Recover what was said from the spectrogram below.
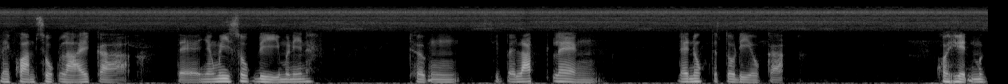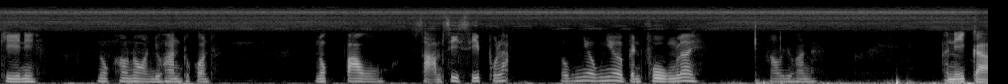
ในความสุขหลายกะแต่ยังมีสุขดีมื้อนี้นะ ถึงสิไปรัดแรงได้นกแต่ตัวเดียวกะคอยเห็นเมื่อกี้นี่ นกเขานอนอยู่หันทุกคน นกเป่าสามสี่สิบพุละตกเงี้ยวเงี้ยวเป็นฟูงเลยเอาอยู่หันนะอันนี้กะ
